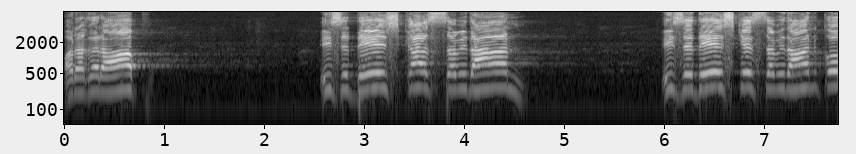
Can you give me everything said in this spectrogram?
और अगर आप इस देश का संविधान इस देश के संविधान को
